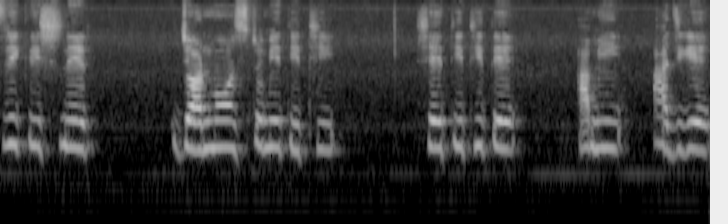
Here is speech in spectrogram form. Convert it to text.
শ্রীকৃষ্ণের জন্মাষ্টমী তিথি। সেই তিথিতে আমি আজকে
